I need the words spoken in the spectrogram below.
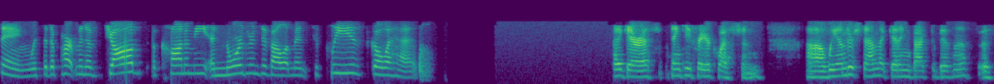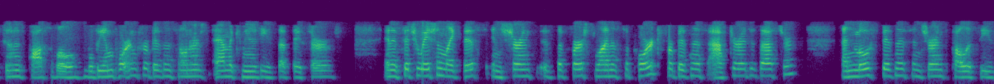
Singh with the Department of Jobs, Economy, and Northern Development to please go ahead. Hi, Gareth. Thank you for your question. Uh, we understand that getting back to business as soon as possible will be important for business owners and the communities that they serve. In a situation like this, insurance is the first line of support for business after a disaster and most business insurance policies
